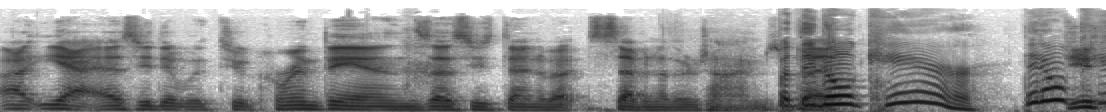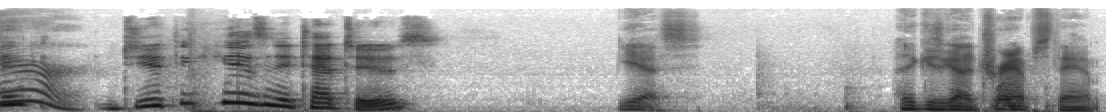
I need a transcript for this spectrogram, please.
Uh, yeah, as he did with two Corinthians, as he's done about seven other times. But they don't care. They don't Do care. think? Do you think he has any tattoos? Yes. I think he's got a tramp stamp.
